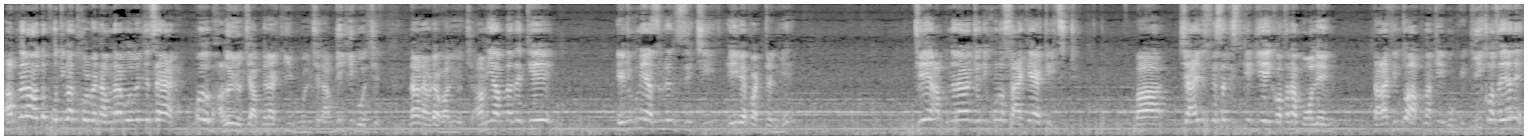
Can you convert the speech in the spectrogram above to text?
আপনারা হয়তো প্রতিবাদ করবেন আপনারা বলবেন যে, স্যার, ও তো ভালোই হচ্ছে, আপনারা কি বলছেন? আপনি কি বলছেন? না না, ওটা ভালোই হচ্ছে। আমি আপনাদেরকে এইটুকুনি অ্যাসুরেন্স দিচ্ছি এই ব্যাপারটা নিয়ে যে, আপনারা যদি কোনো সাইকিয়াট্রিস্ট বা চাইল্ড স্পেশালিস্টকে গিয়ে এই কথাটা বলেন, তারা কিন্তু আপনাকেই বলবে কি কথা জানেন?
